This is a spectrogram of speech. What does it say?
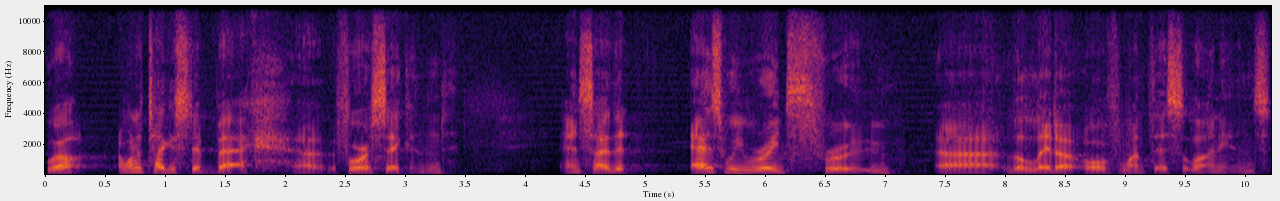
Well, I want to take a step back uh, for a second and say that as we read through uh, the letter of 1 Thessalonians,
